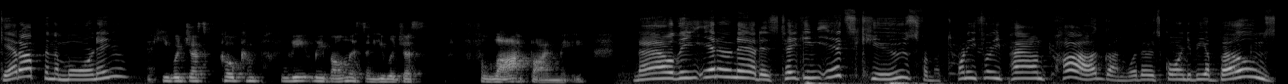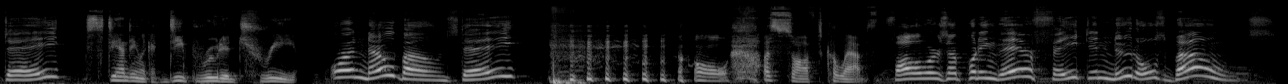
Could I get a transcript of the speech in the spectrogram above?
get up in the morning. He would just go completely boneless and he would just flop on me. Now the internet is taking its cues from a 23 pound pug on whether it's going to be a Bones Day Standing like a deep rooted tree. or a No Bones Day. Oh, a soft collapse. Followers are putting their fate in Noodle's bones.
